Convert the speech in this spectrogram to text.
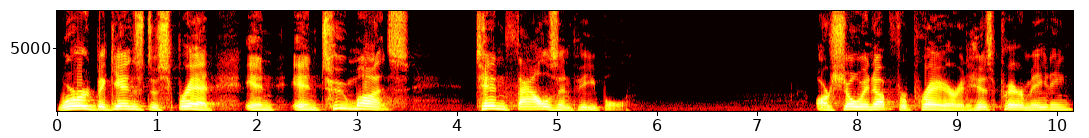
Word begins to spread. In, in two months, 10,000 people are showing up for prayer at his prayer meeting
